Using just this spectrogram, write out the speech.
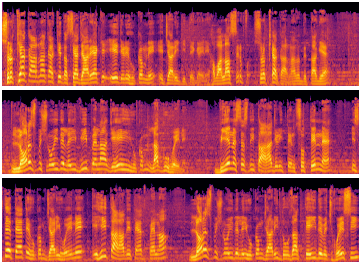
ਸੁਰੱਖਿਆ ਕਾਰਨਾਂ ਕਰਕੇ ਦੱਸਿਆ ਜਾ ਰਿਹਾ ਕਿ ਇਹ ਜਿਹੜੇ ਹੁਕਮ ਨੇ, ਇਹ ਜਾਰੀ ਕੀਤੇ ਗਏ ਨੇ। ਹਵਾਲਾ ਸਿਰਫ ਸੁਰੱਖਿਆ ਕਾਰਨਾਂ ਦਾ ਦਿੱਤਾ ਗਿਆ ਹੈ। ਲਾਰੈਂਸ ਬਿਸ਼ਨੋਈ ਦੇ ਲਈ ਵੀ ਪਹਿਲਾਂ ਅਜਿਹੇ ਹੀ ਹੁਕਮ ਲਾਗੂ ਹੋਏ ਨੇ। ਬੀਐਨਐਸਐਸ ਦੀ ਧਾਰਾ ਜਿਹੜੀ 303 ਹੈ, ਇਸ ਦੇ ਤਹਿਤ ਇਹ ਹੁਕਮ ਜਾਰੀ ਹੋਏ ਨੇ। ਇਹੀ ਧਾਰਾ ਦੇ ਤਹਿਤ ਪਹਿਲਾਂ ਲਾਰੈਂਸ ਬਿਸ਼ਨੋਈ ਦੇ ਲਈ ਹੁਕਮ ਜਾਰੀ 2023 ਦੇ ਵਿੱਚ ਹੋਏ ਸੀ,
